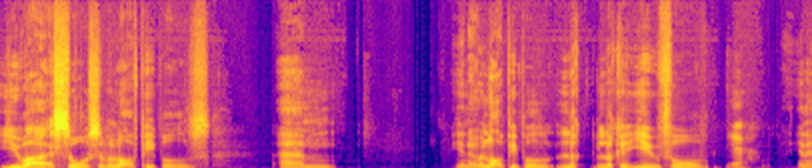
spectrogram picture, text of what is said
you are a source of a lot of people's. Um, you know, a lot of people look look at you for Yeah. you know.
